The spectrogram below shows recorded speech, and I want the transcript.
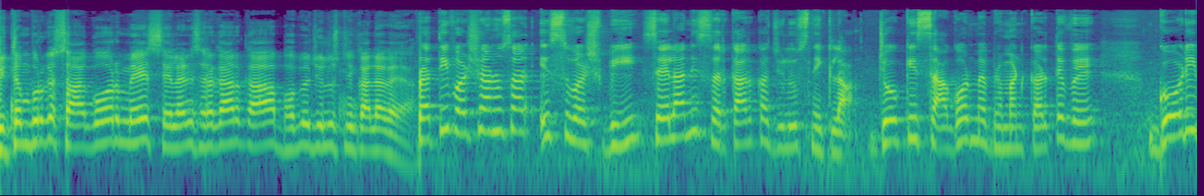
पीतमपुर के सागौर में सैलानी सरकार का भव्य जुलूस निकाला गया। प्रति वर्षानुसार इस वर्ष भी सैलानी सरकार का जुलूस निकला जो कि सागौर में भ्रमण करते हुए गोड़ी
